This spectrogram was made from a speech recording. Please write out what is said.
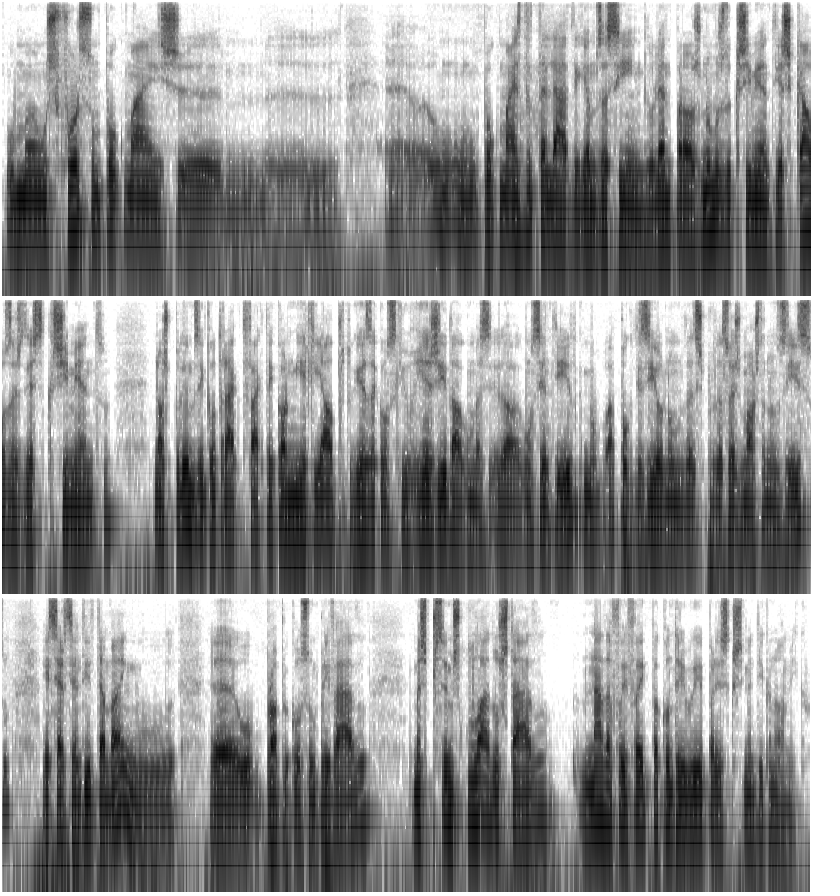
uma um esforço um pouco mais. Uh, uh, um, um, pouco mais detalhado, digamos assim, olhando para os números do crescimento e as causas deste crescimento, nós podemos encontrar que, de facto, a economia real portuguesa conseguiu reagir de, alguma, de algum sentido, como há pouco dizia, o número das exportações mostra-nos isso, em certo sentido também, o, uh, o próprio consumo privado, mas percebemos que do lado do Estado nada foi feito para contribuir para este crescimento económico.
